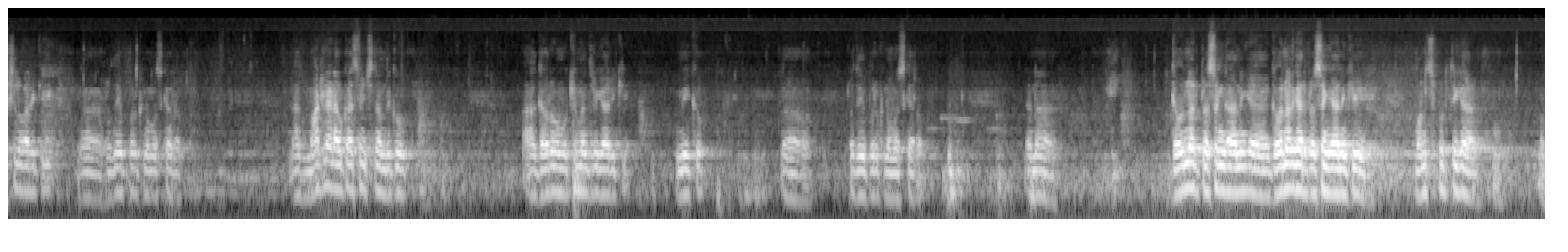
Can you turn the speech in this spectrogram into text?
అధ్యక్షుల వారికి హృదయపూర్వక నమస్కారం. నాకు మాట్లాడే అవకాశం ఇచ్చినందుకు ఆ గౌరవ ముఖ్యమంత్రి గారికి మీకు హృదయపూర్వక నమస్కారం. నిన్న గవర్నర్ ప్రసంగానికి గవర్నర్ గారి ప్రసంగానికి మనస్ఫూర్తిగా మా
